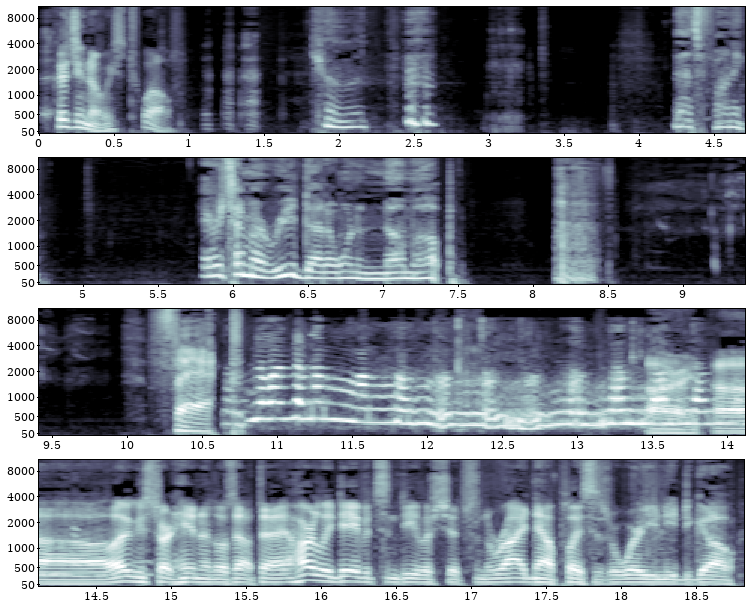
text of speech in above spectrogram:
Because, you know, he's 12. Cumin. That's funny. Every time I read that, I want to numb up. Fact. All right. Uh, let me start handing those out. The Harley Davidson dealerships and the ride now places are where you need to go to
